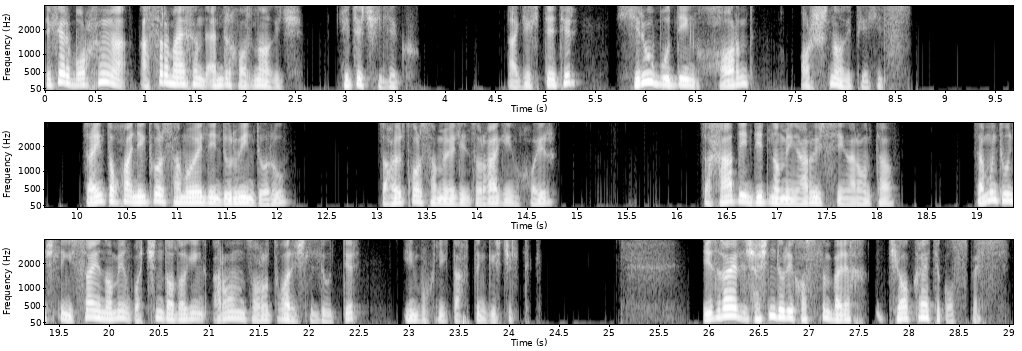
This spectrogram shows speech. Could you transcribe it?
Тэгэхэр бурхан асар майханд амьдрах болно гэж хизэж хэлээг. А гэхдээ тэр хэрүүбүүдийн хооронд оршино гэдгээ хэлсэн. За энэ тухай 1-р Самуэлийн 4-ийн 4 За 2 дугаар Самуэлийн 6-гийн 2. За Хаадын дид номын 19-ийн 15. За мөн түнчлэн Исаи номын 37-гийн 16 дугаар ишлэлүүд дээр энэ бүхнийг давтан гэрчилдэг. Израиль шашин төрийг хослон барих теократик улс байсан.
